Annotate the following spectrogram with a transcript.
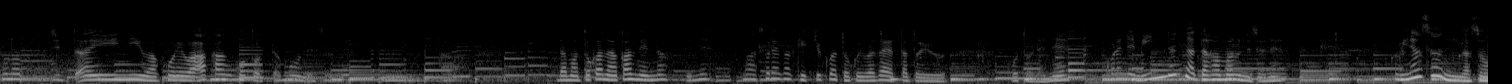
その時代にはこれはあかんことって思うんですよね、黙っとかなあかんねんなってね。まあそれが結局は得意技やったということでね。これねみんなに当てはまるんですよね。皆さんがそう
